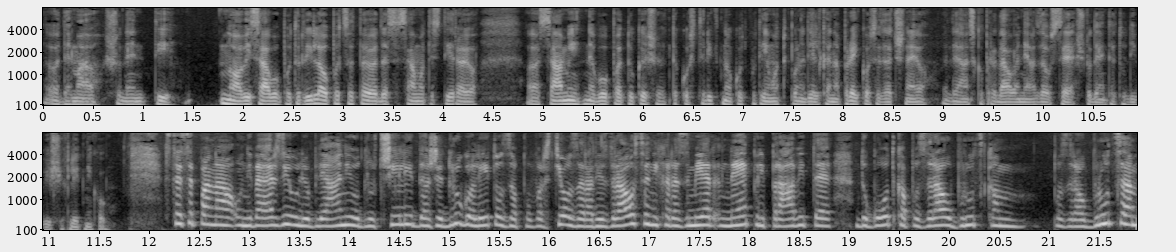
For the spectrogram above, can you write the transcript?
da imajo študenti novi sabo potrdila o PCT-ju, da se samo testirajo sami, ne bo pa tukaj še tako striktno kot potem od ponedeljka naprej, ko se začnejo dejansko predavanja za vse študente, tudi višjih letnikov. Ste se pa na Univerzi v Ljubljani odločili, da že drugo leto za povrstjo zaradi zdravstvenih razmer ne pripravite dogodka pozdrav Bruckam. Pozdrav Brucem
